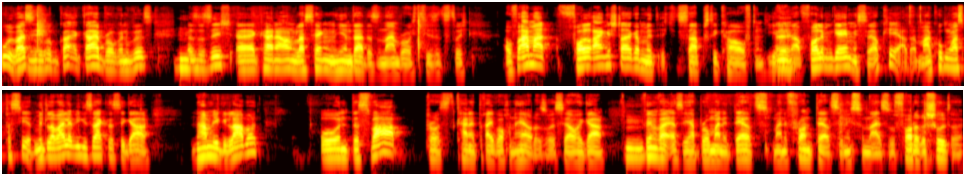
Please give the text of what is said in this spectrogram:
cool, weißt du, so geil, geil, Bro, wenn du willst, Mhm. das ist ich, äh, keine Ahnung, lass hängen, hier und da, das ist, nein, Bro, ich zieh's jetzt durch. Auf einmal voll reingesteigert mit, ich Subs gekauft und hier und da, voll im Game. Ich so, okay, Alter, mal gucken, was passiert. Mittlerweile, wie gesagt, ist egal. Dann haben wir gelabert und das war, Bro, ist keine drei Wochen her oder so, ist ja auch egal. Auf jeden Fall erst, ja, Bro, meine Delts, meine Front Delts sind nicht so nice, so vordere Schulter.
